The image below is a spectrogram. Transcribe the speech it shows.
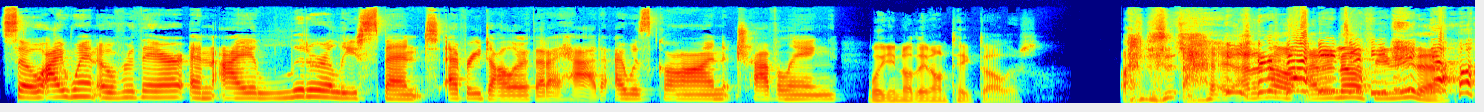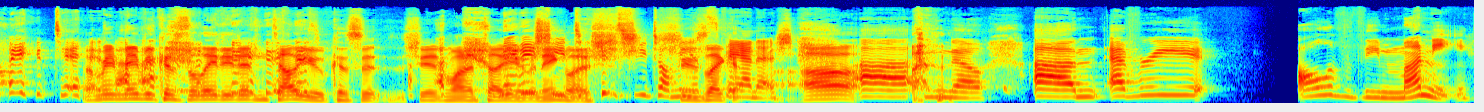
So I went over there and I literally spent every dollar that I had. I was gone traveling. Well, you know they don't take dollars. I, just, I, I don't know. I don't know if you knew that. No, I did. I mean, maybe because the lady didn't tell you because she didn't want to tell Maybe you in she English. did- she told me She in like, Spanish. Uh, Uh, no. Um, every, all of the money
